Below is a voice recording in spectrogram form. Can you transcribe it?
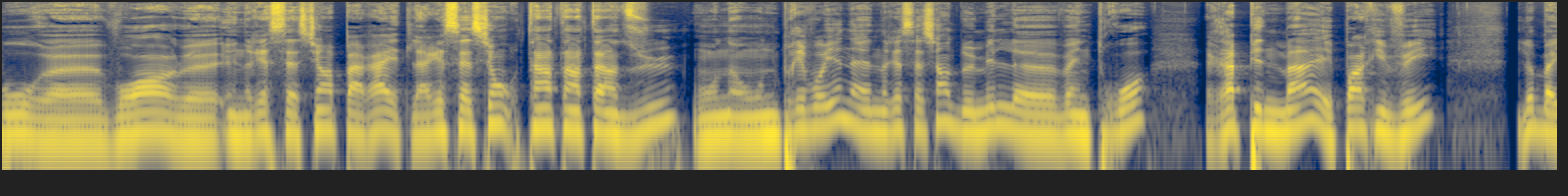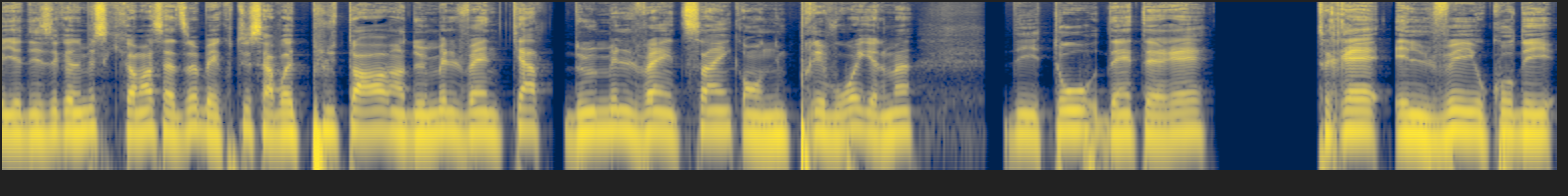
pour euh, voir euh, une récession apparaître. La récession tant entendue, on, nous prévoyait une, récession en 2023, rapidement, et pas arrivée. Là, ben, il y a des économistes qui commencent à dire ben, écoutez, ça va être plus tard, en 2024, 2025. On nous prévoit également des taux d'intérêt très élevés au cours des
